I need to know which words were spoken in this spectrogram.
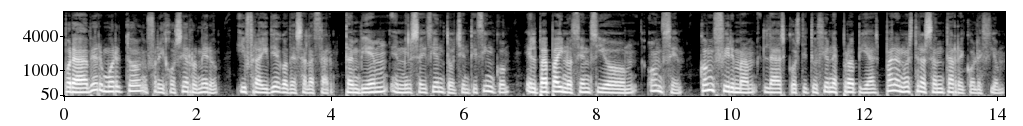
por haber muerto Fray José Romero y Fray Diego de Salazar. También en 1685 el Papa Inocencio XI confirma las constituciones propias para nuestra santa recolección,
